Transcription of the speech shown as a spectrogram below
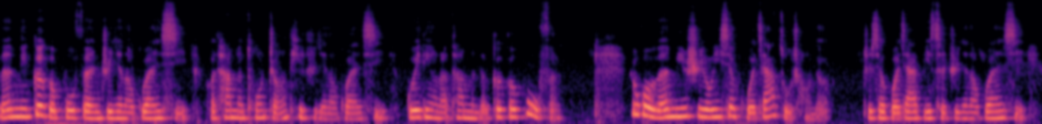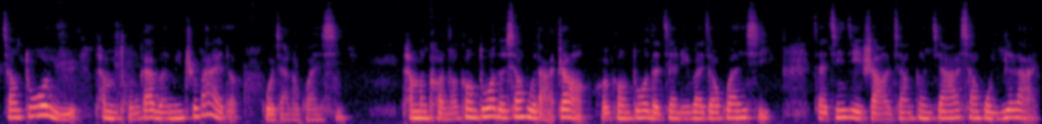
文明各个部分之间的关系和它们同整体之间的关系，规定了它们的各个部分。如果文明是由一些国家组成的，这些国家彼此之间的关系将多于他们同该文明之外的国家的关系，他们可能更多的相互打仗和更多的建立外交关系，在经济上将更加相互依赖，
